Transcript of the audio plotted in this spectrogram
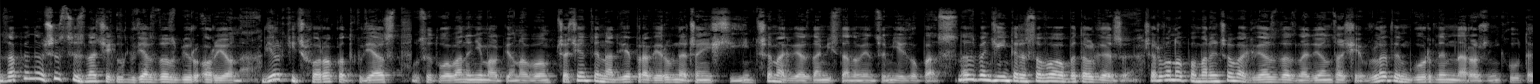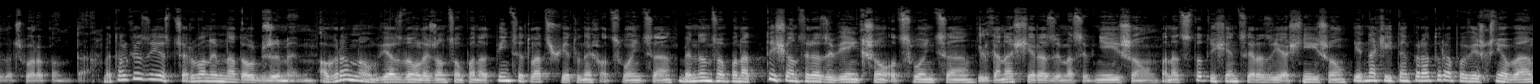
Zapewne wszyscy znacie gwiazdozbiór Oriona. Wielki czworokąt gwiazd, usytuowany niemal pionowo, przecięty na dwie prawie równe części, trzema gwiazdami stanowiącymi jego pas. Nas będzie interesowało Betelgeuse, czerwono-pomarańczowa gwiazda znajdująca się w lewym górnym narożniku tego czworokąta. Betelgeuse jest czerwonym nadolbrzymem, ogromną gwiazdą leżącą ponad 500 lat świetlnych od Słońca, będącą ponad tysiąc razy większą od Słońca, kilkanaście razy masywniejszą, ponad 100 tysięcy razy jaśniejszą, jednak jej temperatura powierzchniowa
